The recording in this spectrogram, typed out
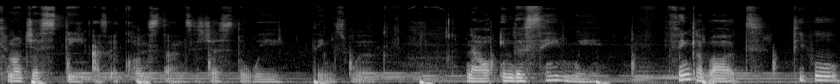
cannot just stay as a constant, it's just the way things work. Now, in the same way, think about people.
